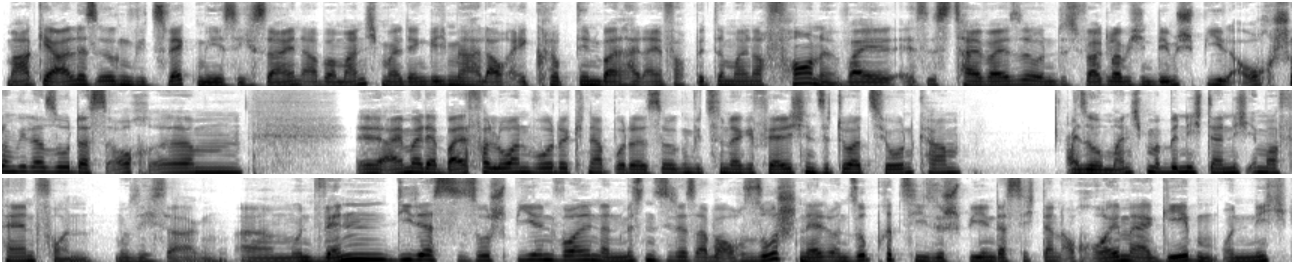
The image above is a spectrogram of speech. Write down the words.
mag ja alles irgendwie zweckmäßig sein, aber manchmal denke ich mir halt auch, ey, klopp den Ball halt einfach bitte mal nach vorne, weil es ist teilweise, und es war, glaube ich, in dem Spiel auch schon wieder so, dass auch ähm, äh, einmal der Ball verloren wurde knapp oder es irgendwie zu einer gefährlichen Situation kam also manchmal bin ich da nicht immer Fan von, muss ich sagen. Ähm, und wenn die das so spielen wollen, dann müssen sie das aber auch so schnell und so präzise spielen, dass sich dann auch Räume ergeben und nicht,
